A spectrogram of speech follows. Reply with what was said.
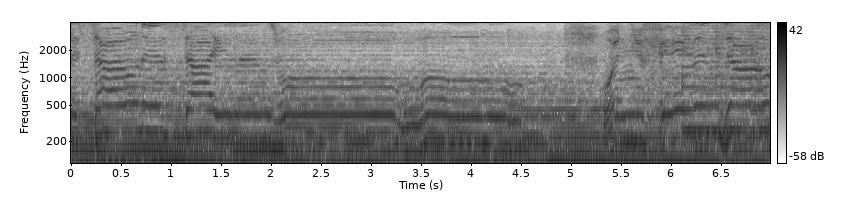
only sound is silence. Whoa, whoa, whoa. When you're feeling down.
